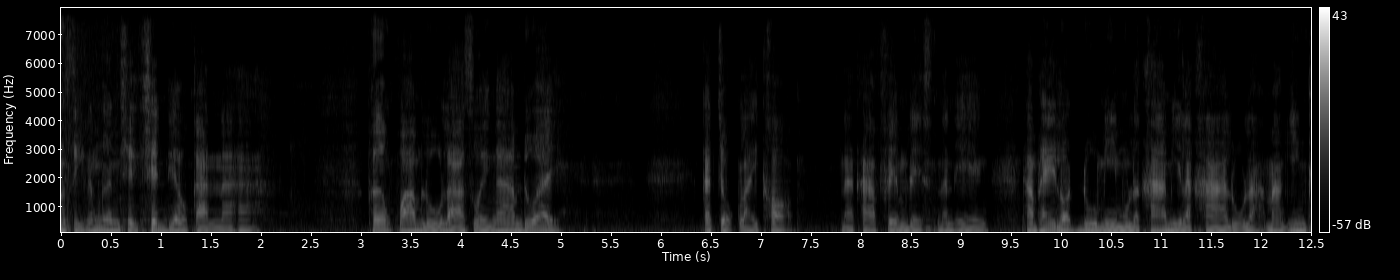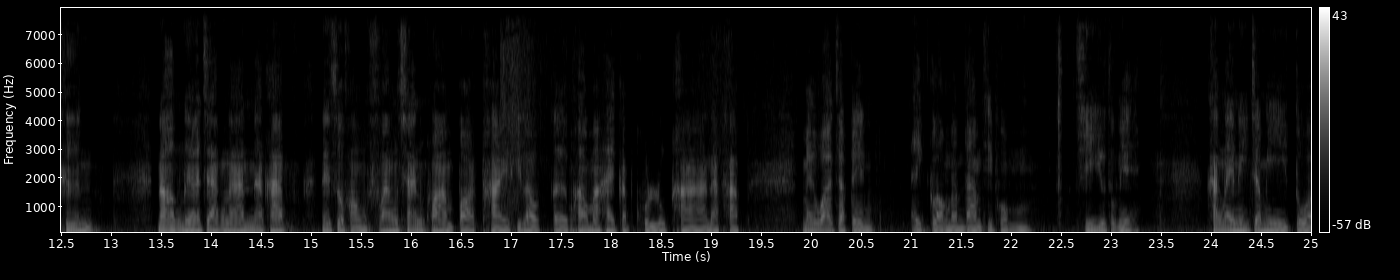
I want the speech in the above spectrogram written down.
นสีน้ำเงินเชกเช่นเดียวกันนะฮะ เพิ่มความหรูหราสวยงามด้วย กระจกไร้ขอบนะครับเฟรมเลสนั่นเองทำให้รถดูมีมูลค่ามีราคาหรูหรามากยิ่งขึ้น นอกเหนือจากนั้นนะครับ ในส่วนของฟังก์ชันความปลอดภัยที่เราเติมเข้ามาให้กับคุณลูกค้านะครับ ไม่ว่าจะเป็นไอ้กล่องดำๆที่ผมชี้อยู่ตรงนี้ ข้างในนี้จะมีตัว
